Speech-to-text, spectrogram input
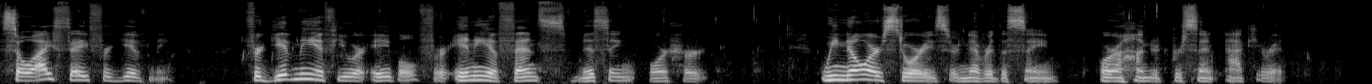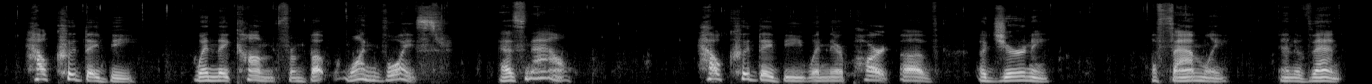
So I say, forgive me. Forgive me if you are able for any offense, missing, or hurt. We know our stories are never the same or 100% accurate. How could they be when they come from but one voice, as now? How could they be when they're part of a journey, a family, an event,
